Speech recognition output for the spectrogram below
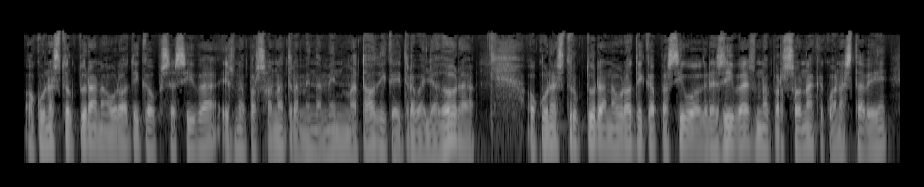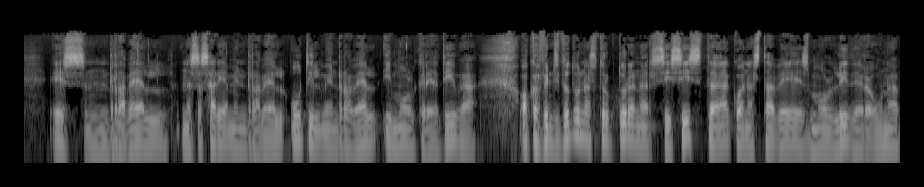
o que una estructura neuròtica obsessiva és una persona tremendament metòdica i treballadora, o que una estructura neuròtica passiu-agressiva és una persona que quan està bé és rebel, necessàriament rebel, útilment rebel i molt creativa, o que fins i tot una estructura narcisista quan està bé és molt líder, o una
